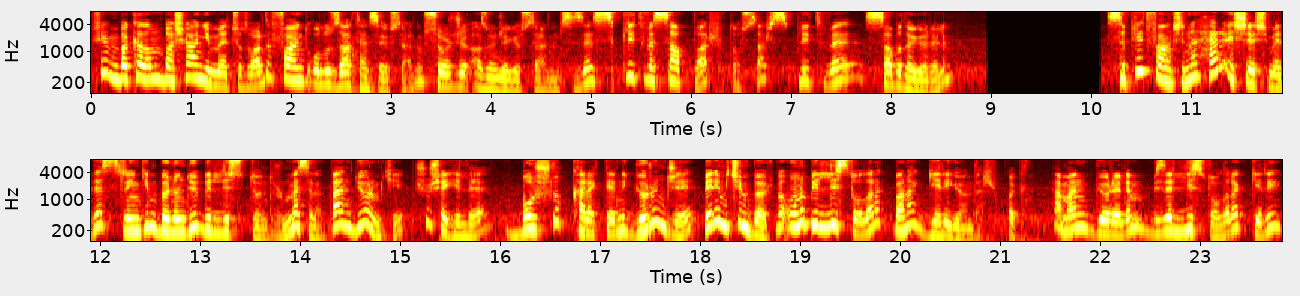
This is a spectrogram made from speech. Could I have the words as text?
Şimdi bakalım başka hangi metot vardı? Find all'u zaten size gösterdim. Search'ü az önce gösterdim size. Split ve sub var dostlar. Split ve sub'ı da görelim. Split fonksiyonu her eşleşmede string'in bölündüğü bir list döndürür. Mesela ben diyorum ki şu şekilde boşluk karakterini görünce benim için böl ve onu bir list olarak bana geri gönder. Bakın hemen görelim bize list olarak geri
